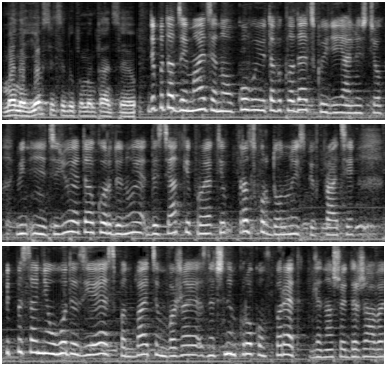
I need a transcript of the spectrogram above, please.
в мене є всі ці документації. Депутат займається науковою та викладацькою діяльністю. Він ініціює та координує десятки проєктів транскордонної співпраці. Підписання угоди з ЄС пан Байцем вважає значним кроком вперед для нашої держави,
